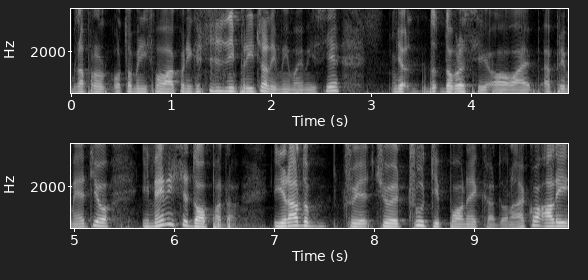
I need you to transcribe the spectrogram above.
zapravo o tome nismo ovako nikad ni pričali mimo emisije. Do- Dobro si ovaj primetio i meni se dopada i rado ću je, ću je čuti ponekad onako, ali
